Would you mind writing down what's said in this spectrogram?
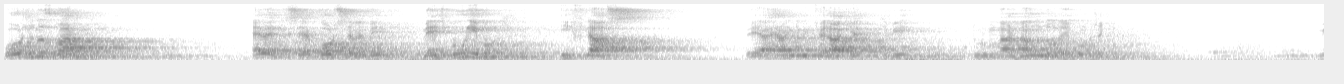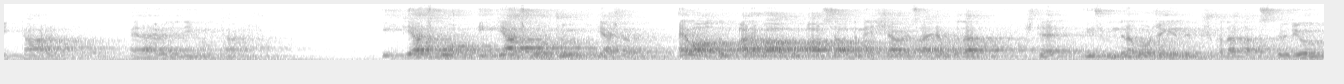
Borcunuz var mı? Evet ise borç sebebi mecburi borç, iflas veya herhangi bir felaket gibi durumlardan dolayı borca girdi. Miktarı, her ay ödediğim miktar. İhtiyaç bu ihtiyaç borcu, ihtiyaçları. Ev aldım, araba aldım, arsa aldım, eşya vesaire bu kadar işte 100 bin lira borca girdim, şu kadar taksitle ödüyorum.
